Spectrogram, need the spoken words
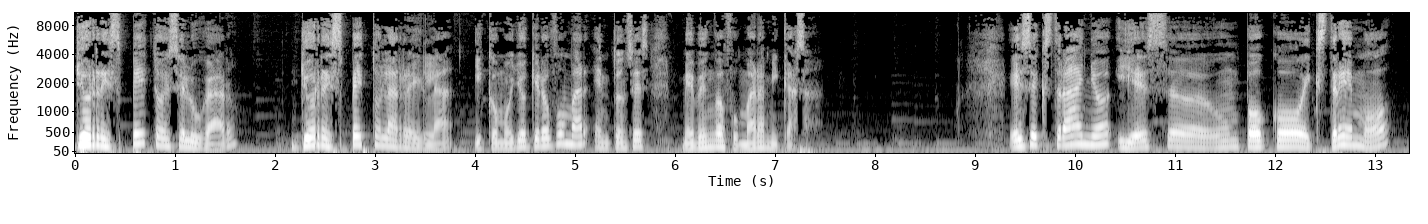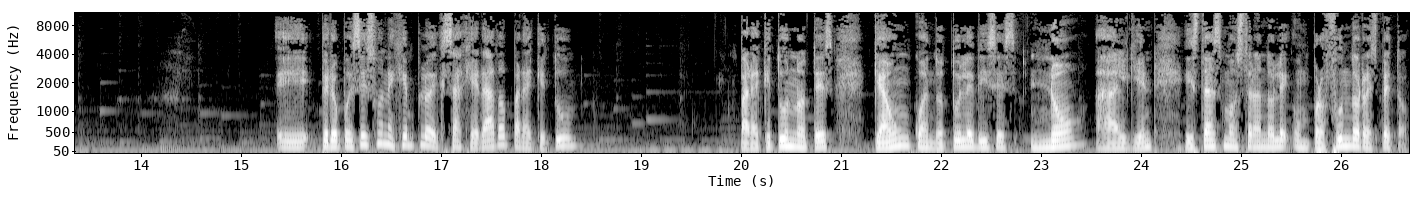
yo respeto ese lugar, yo respeto la regla y como yo quiero fumar, entonces me vengo a fumar a mi casa. Es extraño y es uh, un poco extremo, eh, pero pues es un ejemplo exagerado para que tú para que tú notes que aun cuando tú le dices no a alguien, estás mostrándole un profundo respeto.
